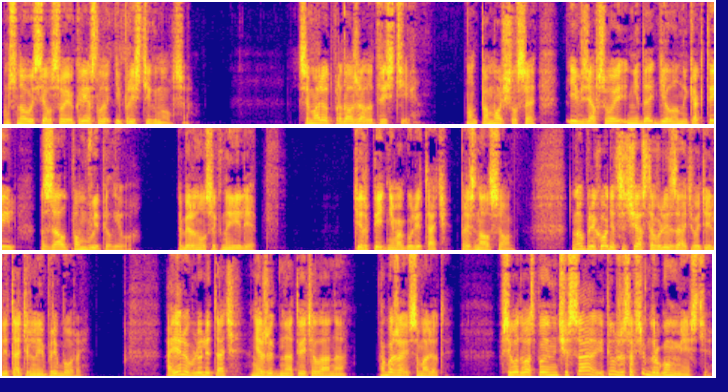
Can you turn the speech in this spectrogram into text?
Он снова сел в свое кресло и пристегнулся. Самолет продолжало трясти. Он поморщился и, взяв свой недоделанный коктейль, залпом выпил его. Обернулся к Наиле. «Терпеть не могу летать», — признался он. «Но приходится часто влезать в эти летательные приборы». «А я люблю летать», — неожиданно ответила она. «Обожаю самолеты. Всего два с половиной часа, и ты уже совсем в другом месте.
